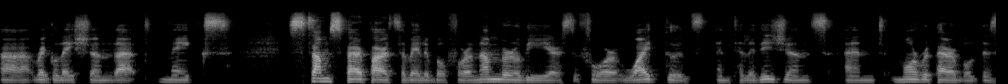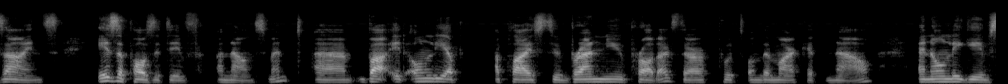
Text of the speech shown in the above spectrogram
uh, regulation that makes some spare parts available for a number of years for white goods and televisions and more repairable designs is a positive announcement, um, but it only ap applies to brand new products that are put on the market now and only gives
